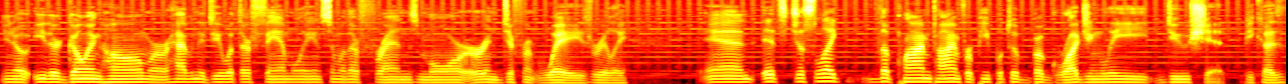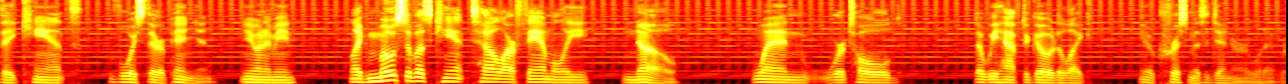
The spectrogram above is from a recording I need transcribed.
you know, either going home or having to deal with their family and some of their friends more or in different ways, really. And it's just like the prime time for people to begrudgingly do shit because they can't voice their opinion. You know what I mean? Like, most of us can't tell our family no when we're told that we have to go to, like, you know, Christmas dinner or whatever.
